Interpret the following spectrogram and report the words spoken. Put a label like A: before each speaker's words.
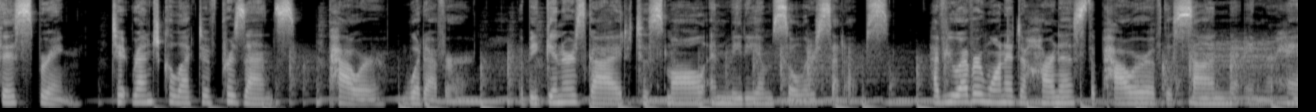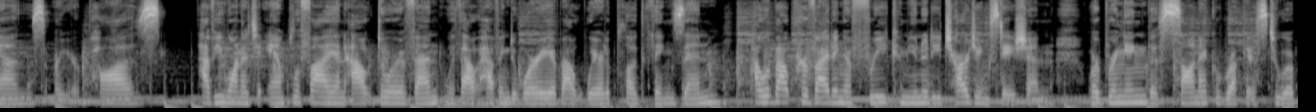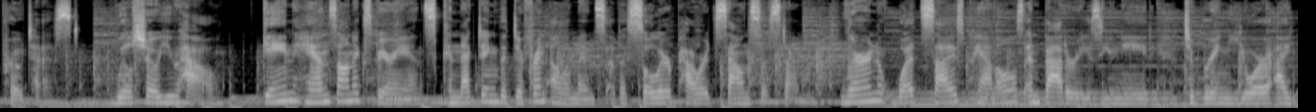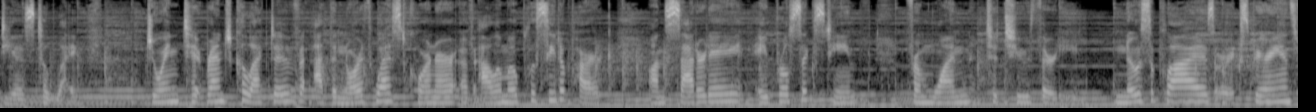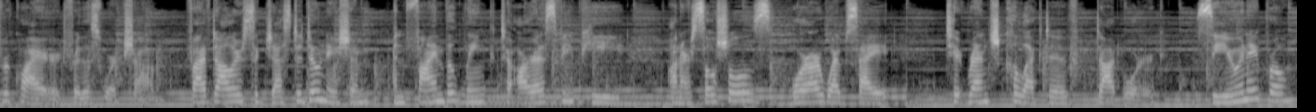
A: This spring, Titwrench Collective presents Power Whatever, a beginner's guide to small and medium solar setups. Have you ever wanted to harness the power of the sun in your hands or your paws? Have you wanted to amplify an outdoor event without having to worry about where to plug things in? How about providing a free community charging station or bringing the sonic ruckus to a protest? We'll show you how. Gain hands on experience connecting the different elements of a solar powered sound system. Learn what size panels and batteries you need to bring your ideas to life. Join Titwrench Collective at the northwest corner of Alamo Placita Park on Saturday, April 16th from 1 to 2:30. No supplies or experience required for this workshop. $5 suggested donation and find the link to RSVP on our socials or our website titwrenchcollective.org. See you in April.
